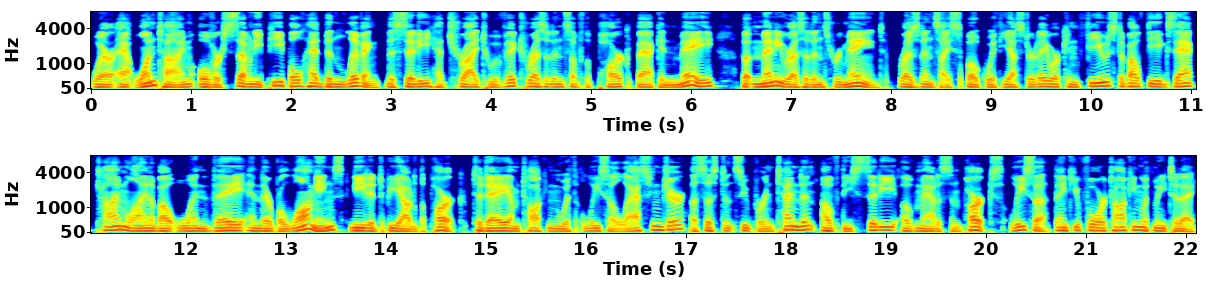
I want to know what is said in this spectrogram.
where at one time over 70 people had been living. The city had tried to evict residents of the park back in May, but many residents remained. Residents I spoke with yesterday were confused about the exact timeline about when they and their belongings needed to be out of the park. Today I'm talking with Lisa Laschinger, Assistant Superintendent of the City of Madison Parks. Lisa, thank you for talking with me today.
